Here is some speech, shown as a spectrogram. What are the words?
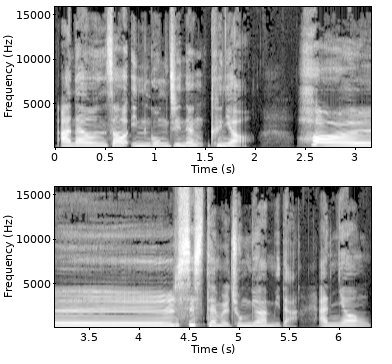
아나운서 인공지능 그녀 헐 시스템을 종료합니다. 안녕.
